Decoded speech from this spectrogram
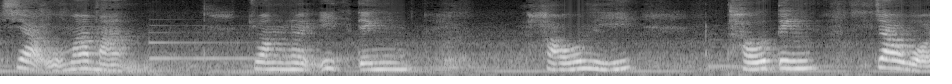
下午，妈妈装了一丁桃梨桃丁，叫我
